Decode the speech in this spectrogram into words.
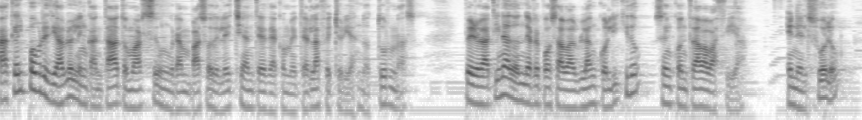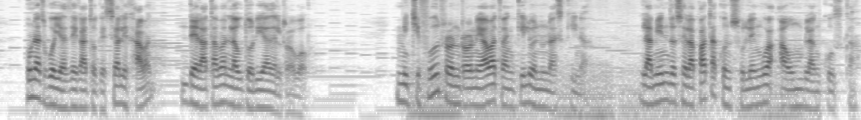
A aquel pobre diablo le encantaba tomarse un gran vaso de leche antes de acometer las fechorías nocturnas, pero la tina donde reposaba el blanco líquido se encontraba vacía. En el suelo, unas huellas de gato que se alejaban delataban la autoría del robo. Michifuz ronroneaba tranquilo en una esquina, lamiéndose la pata con su lengua aún blancuzca.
